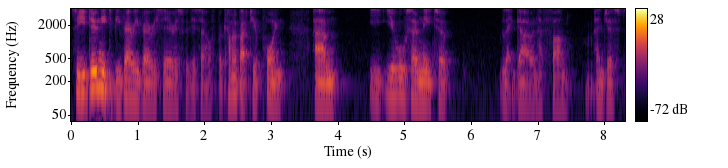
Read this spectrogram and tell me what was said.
so you do need to be very, very serious with yourself. But coming back to your point, um, you, also need to let go and have fun and just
